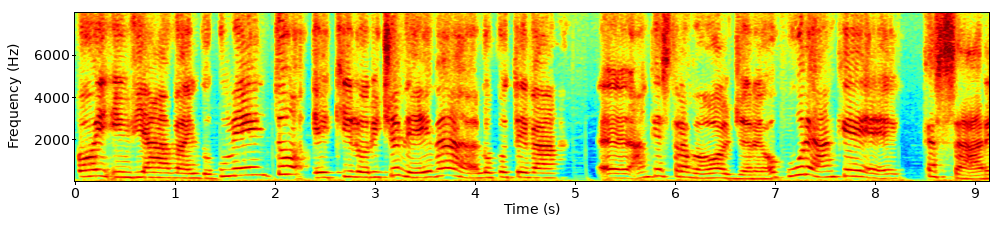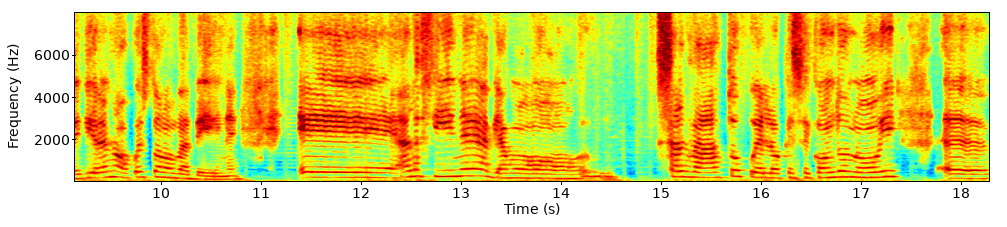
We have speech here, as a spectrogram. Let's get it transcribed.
Poi inviava il documento e chi lo riceveva lo poteva eh, anche stravolgere oppure anche cassare, dire no, questo non va bene. E alla fine abbiamo salvato quello che secondo noi eh,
